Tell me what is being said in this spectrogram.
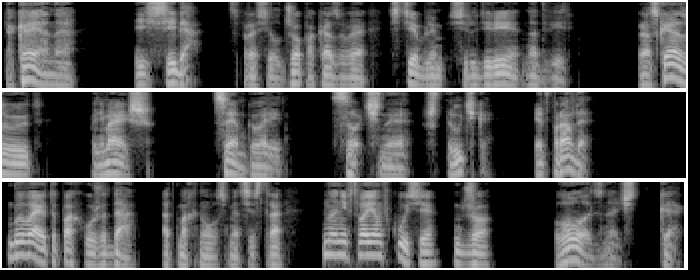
«Какая она из себя?» — спросил Джо, показывая стеблем сельдерея на дверь. «Рассказывают, понимаешь, Сэм говорит, сочная штучка. Это правда?» «Бывают и похуже, да», — отмахнулась медсестра, — «но не в твоем вкусе, Джо». «Вот, значит, как.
